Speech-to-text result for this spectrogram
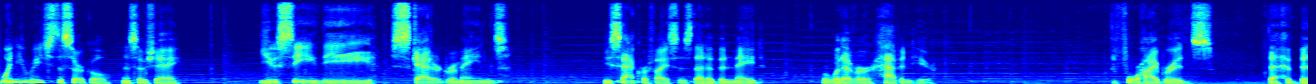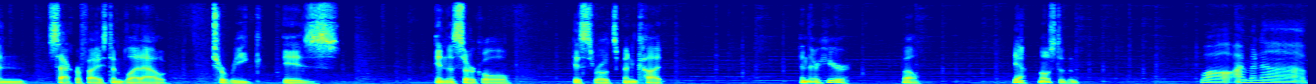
When you reach the circle, Miss O'Shea, you see the scattered remains, the sacrifices that have been made for whatever happened here. The four hybrids that have been sacrificed and bled out. Tariq is in the circle. His throat's been cut. And they're here. Well, yeah, most of them. Well, I'm gonna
